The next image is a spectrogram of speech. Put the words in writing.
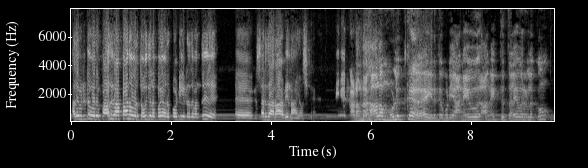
அதை விட்டுட்டு ஒரு பாதுகாப்பான ஒரு தொகுதியில போய் அவர் போட்டியிடுறது வந்து சரிதானா அப்படின்னு நான் யோசிக்கிறேன். கடந்த காலம் முழுக்க இருக்கக்கூடிய அனைவு அனைத்து தலைவர்களுக்கும்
